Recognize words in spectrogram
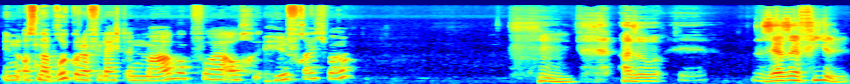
in Osnabrück oder vielleicht in Marburg vorher auch hilfreich war? Hm. Also sehr sehr viel.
